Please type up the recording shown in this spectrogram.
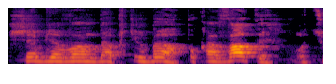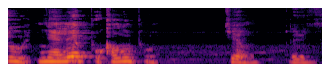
Ще б я вам хотів би показати оцю нелепу калупу тему. Дивіться.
